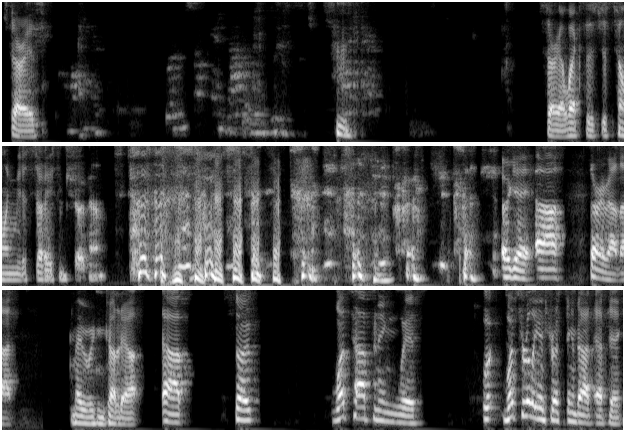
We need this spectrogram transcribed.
sorry. Hmm. Sorry, Alexa's just telling me to study some Chopin. okay. Uh, Sorry about that. Maybe we can cut it out. Uh, so, what's happening with what's really interesting about Epic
